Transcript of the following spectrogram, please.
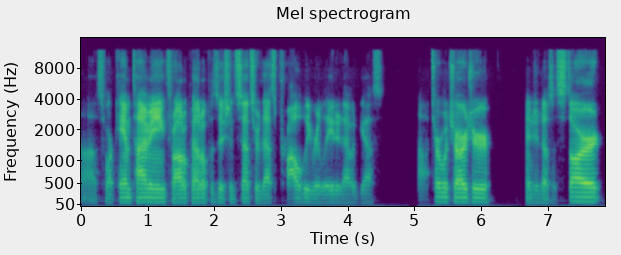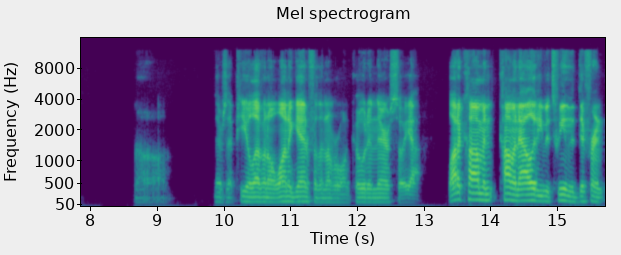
Uh, some more cam timing, throttle pedal position sensor. That's probably related, I would guess. Uh, turbocharger, engine doesn't start. Uh, there's that P1101 again for the number one code in there. So yeah, a lot of common commonality between the different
